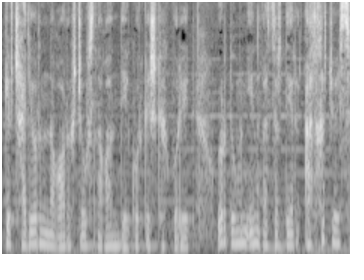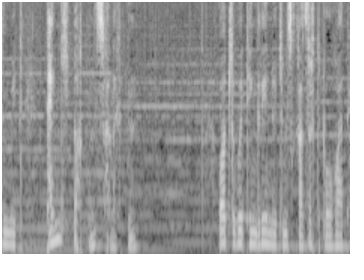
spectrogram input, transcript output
Гэвч халиур нь ногоорогч өвс ногоон дээгүр гიშгэх бүрээд урд өмнө энэ газар дээр алхаж байсан мэд танил дотн санагдана. Удалгүй тэнгэрийн нулимс газарт буугаад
